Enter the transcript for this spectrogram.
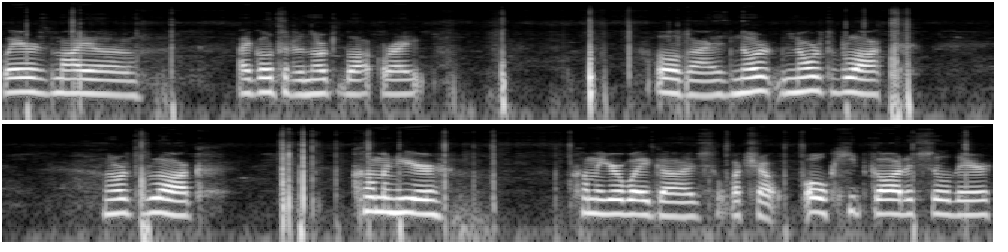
Where's my, uh... I go to the north block, right? Oh, guys. North, north block. North block. Come in here. Coming your way, guys. Watch out. Oh, Keith God is still there.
